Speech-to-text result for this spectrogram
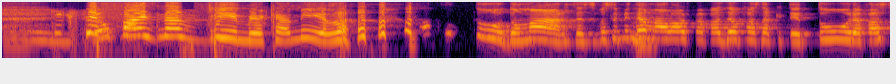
O que, que, você eu faz na Vimer, Camila? Eu faço tudo, Márcia. Se você me der uma loja para fazer, eu faço arquitetura, faço.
